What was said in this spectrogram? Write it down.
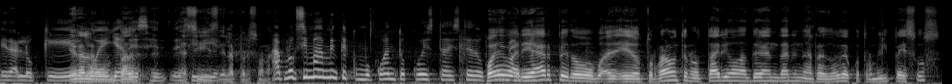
era lo que él o ella decidía. de la persona. Aproximadamente como cuánto cuesta este documento. Puede variar, pero el eh, otorgado ante notario debe andar en alrededor de cuatro mil pesos.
